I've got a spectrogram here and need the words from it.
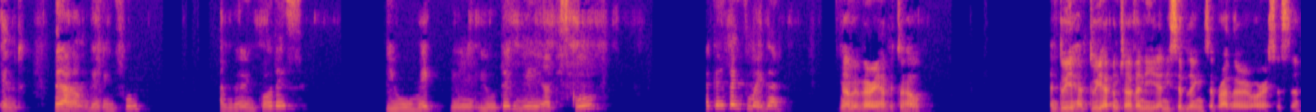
and there I'm getting food, I'm getting clothes. You make you you take me at school. I can thank my God. I'm very happy to help. And do you have do you happen to have any any siblings, a brother or a sister?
